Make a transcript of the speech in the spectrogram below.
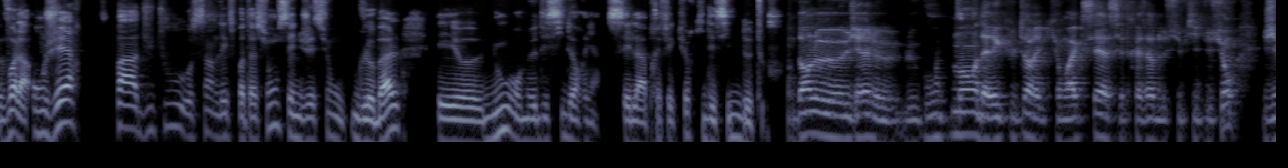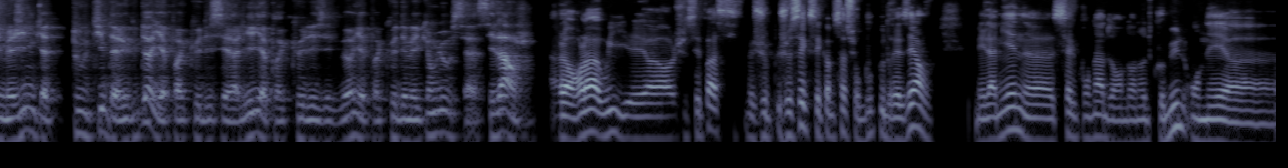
voilà, on gère pas du tout au sein de l'exploitation, c'est une gestion globale et euh, nous, on ne décide rien. C'est la préfecture qui décide de tout. Dans le, le, le groupement d'agriculteurs qui ont accès à cette réserve de substitution, j'imagine qu'il y a tout type d'agriculteurs. Il n'y a pas que des céréaliers, il n'y a pas que des éleveurs, il n'y a pas que des mecs en bio. C'est assez large. Alors là, oui, et alors, je sais pas, si- je, je sais que c'est comme ça sur beaucoup de réserves, mais la mienne, euh, celle qu'on a dans, dans notre commune, on est, euh,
